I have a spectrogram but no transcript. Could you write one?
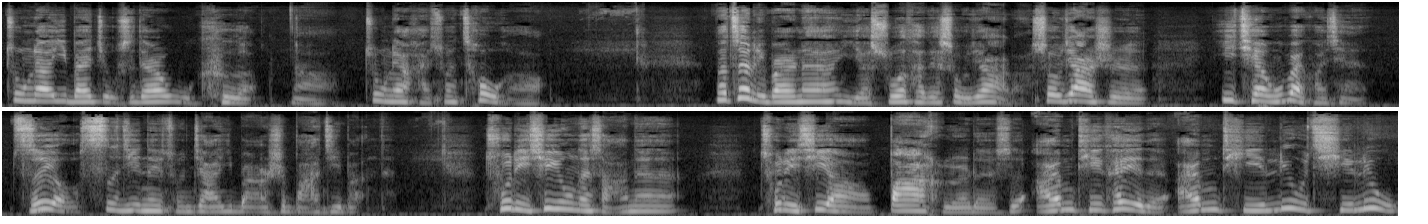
重量一百九十点五克啊，重量还算凑合啊。那这里边呢也说它的售价了，售价是一千五百块钱，只有四 G 内存加一百二十八 G 版的。处理器用的啥呢？处理器啊，八核的是 MTK 的 MT 六七六，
